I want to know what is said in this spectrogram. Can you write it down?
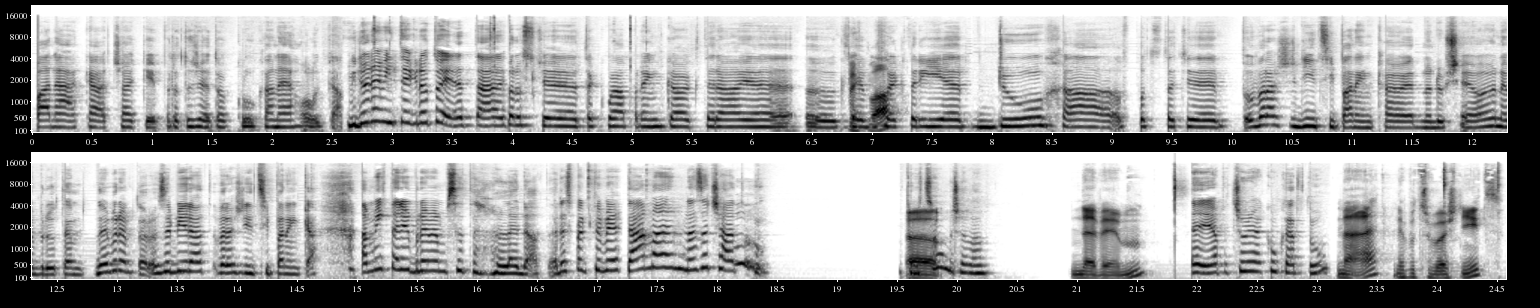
panáka Chucky, protože je to kluka, ne holka. Kdo nevíte, kdo to je, tak prostě taková pranka, která je, eh, který, Pekla? který je duch a v podstatě vraždící panenka jednoduše, jo, nebudu tam, nebudem to rozebírat, vraždící panenka. A my tady budeme muset hledat, respektive tamhle na začátku. Proč Eh. jsem umřela? Nevím. Já potřebuji nějakou kartu. Ne, nepotřebuješ nic.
